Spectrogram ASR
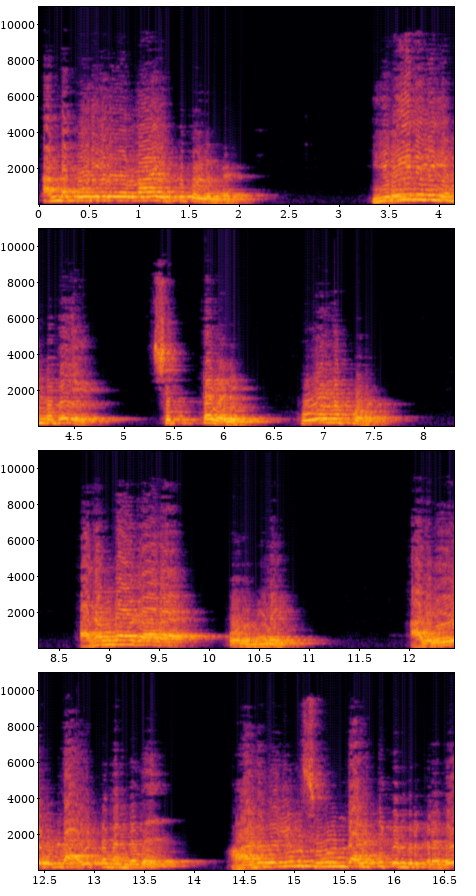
அந்த கோடிகளை எல்லாம் எடுத்துக்கொள்ளுங்கள் இறைநிலை என்பது சுத்த வெளி பூர்ண பொருள் ஒரு நிலை. அதிலே உள்ள அழுத்தம் என்பது அணுவையும் சூழ்ந்து அழுத்திக் கொண்டிருக்கிறது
